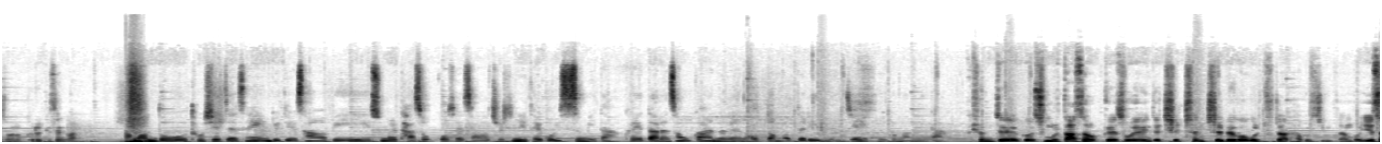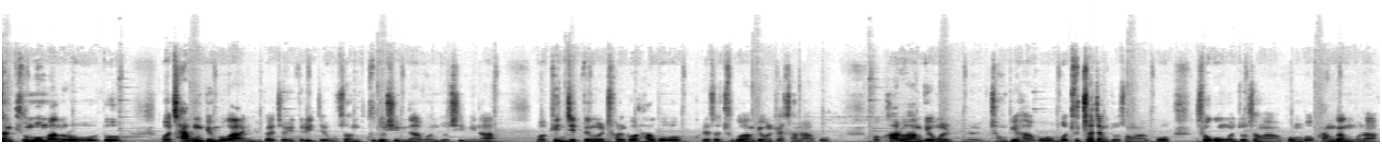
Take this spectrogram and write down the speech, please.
저는 그렇게 생각합니다. 강원도 도시재생 뉴딜 사업이 25곳에서 추진이 되고 있습니다. 그에 따른 성과는 어떤 것들이 있는지 궁금합니다. 현재 그 25개소에 이제 7,700억을 투자를 하고 있습니다. 뭐 예산 규모만으로도 뭐 작은 규모가 아닙니까? 저희들이 이제 우선 구도심이나 원도심이나 뭐 빈집 등을 철거하고 그래서 주거 환경을 개선하고 뭐 가로 환경을 정비하고 뭐 주차장 조성하고 소공원 조성하고 뭐 관광문화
